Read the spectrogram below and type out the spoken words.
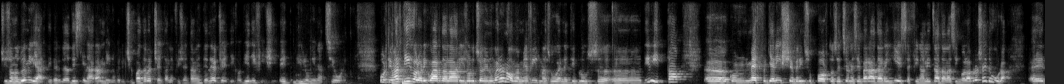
ci sono 2 miliardi per, da destinare almeno per il 50% all'efficientamento energetico di edifici ed illuminazioni. Ultimo articolo riguarda la risoluzione numero 9, a mia firma su NT Plus eh, diritto, eh, con MEF chiarisce per il supporto sezione separata richiesta e finalizzata alla singola procedura. Eh,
